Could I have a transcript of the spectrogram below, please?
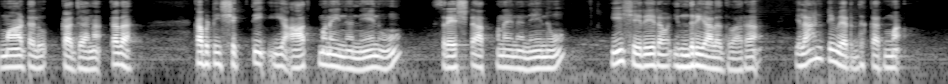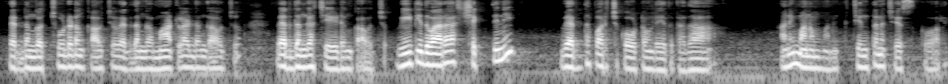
మాటలు ఖజానా కదా. కాబట్టి ఈ శక్తి ఈ ఆత్మనైన నేను శ్రేష్ఠ ఆత్మనైన నేను ఈ శరీర ఇంద్రియాల ద్వారా ఇలాంటి వ్యర్థ కర్మ? వ్యర్థంగా చూడడం కావచ్చు వ్యర్థంగా మాట్లాడడం కావచ్చు వ్యర్థంగా చేయడం కావచ్చు. వీటి ద్వారా శక్తిని వ్యర్థపరచుకోవటం లేదు కదా అని మనం మనకి చింతన చేసుకోవాలి.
